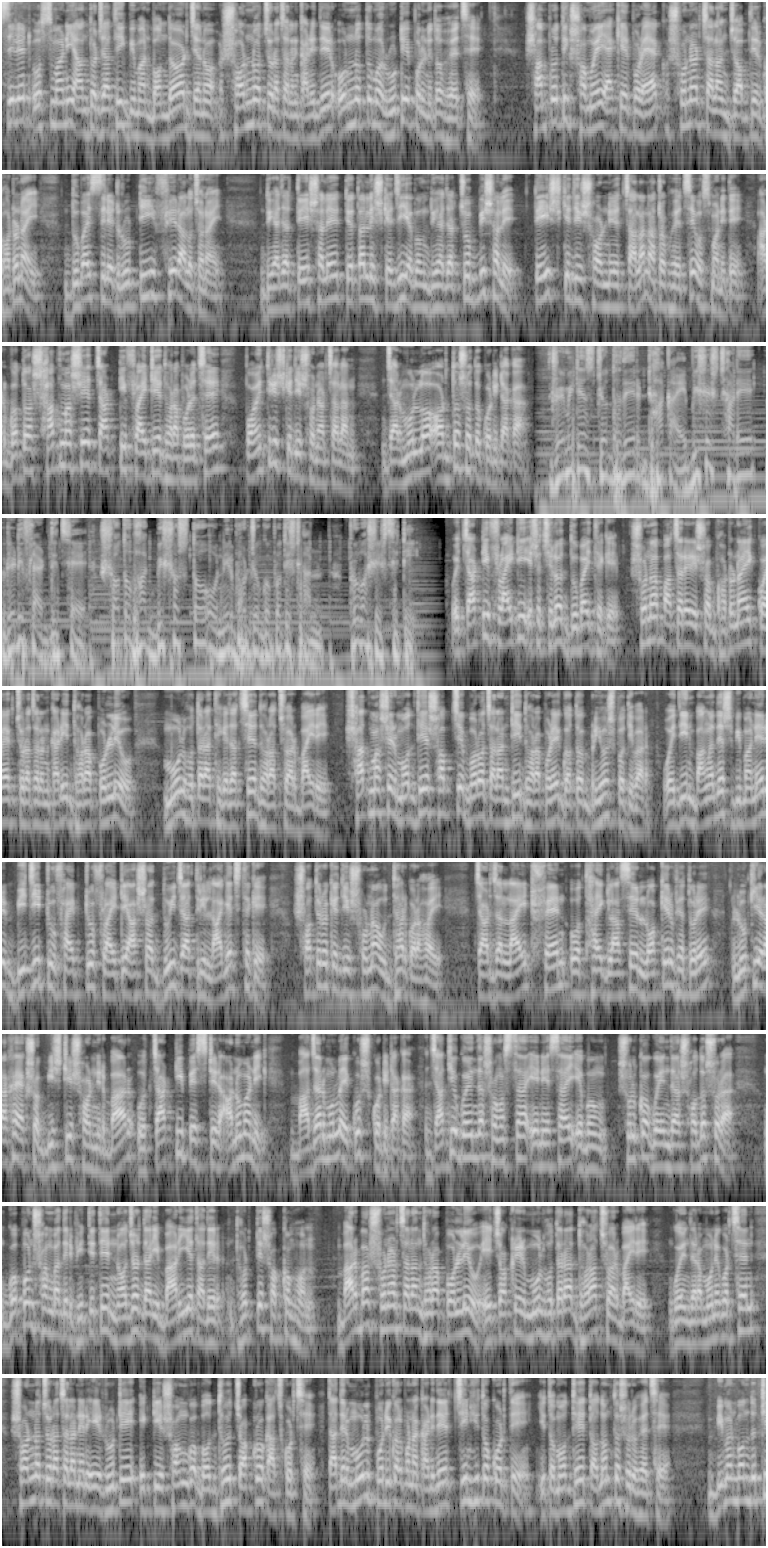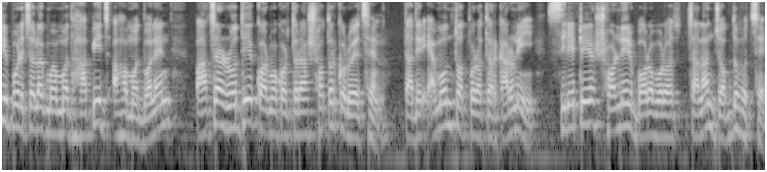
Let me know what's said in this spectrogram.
সিলেট ওসমানী আন্তর্জাতিক বিমানবন্দর যেন স্বর্ণ চোরাচালানকারীদের অন্যতম রুটে পরিণত হয়েছে। সাম্প্রতিক সময়ে একের পর এক সোনার চালান জব্দের ঘটনায় দুবাই সিলেট রুটটি ফের আলোচনায়। দুই হাজার তেইশ সালে তেতাল্লিশ কেজি এবং দুই হাজার চব্বিশ সালে তেইশ কেজি স্বর্ণের চালান আটক হয়েছে ওসমানীতে। আর গত সাত মাসে চারটি ফ্লাইটে ধরা পড়েছে পঁয়ত্রিশ কেজি সোনার চালান, যার মূল্য অর্ধশত কোটি টাকা। রেমিটেন্স যোদ্ধাদের ঢাকায় বিশেষ ছাড়ে রেডি ফ্ল্যাট দিচ্ছে শতভাগ বিশ্বস্ত ও নির্ভরযোগ্য প্রতিষ্ঠান, প্রবাসীর সিটি। ওই চারটি ফ্লাইটই এসেছিল দুবাই থেকে। সোনা পাচারের এসব ঘটনায় কয়েক চোরাচালানকারী ধরা পড়লেও মূল হোতারা থেকে যাচ্ছে ধরাছোঁয়ার বাইরে। সাত মাসের মধ্যে সবচেয়ে বড় চালানটি ধরা পড়ে গত বৃহস্পতিবার। ওই দিন বাংলাদেশ বিমানের বিজি টু ফাইভ টু ফ্লাইটে আসা দুই যাত্রী লাগেজ থেকে সতেরো কেজি সোনা উদ্ধার করা হয়। চার্জার লাইট, ফ্যান ও থাই গ্লাসের লকের ভেতরে লুকিয়ে রাখা একশো বিশটি স্বর্ণের বার ও চারটি পেস্টের আনুমানিক বাজার মূল্য একুশ কোটি টাকা। জাতীয় গোয়েন্দা সংস্থা, এনএসআই এবং শুল্ক গোয়েন্দার সদস্যরা গোপন সংবাদের ভিত্তিতে নজরদারি বাড়িয়ে তাদের ধরতে সক্ষম হন। বারবার সোনার চালান ধরা পড়লেও এই চক্রের মূল হোতারা ধরা ছোঁয়ার বাইরে। গোয়েন্দারা মনে করছেন, স্বর্ণ চোরাচালানের এই রুটে একটি সংঘবদ্ধ চক্র কাজ করছে। তাদের মূল পরিকল্পনাকারীদের চিহ্নিত করতে ইতোমধ্যে তদন্ত শুরু হয়েছে। বিমানবন্দরটির পরিচালক মোহাম্মদ হাফিজ আহমদ বলেন, পাচার রোধে কর্মকর্তারা সতর্ক রয়েছেন। তাদের এমন তৎপরতার কারণেই সিলেটে স্বর্ণের বড় বড় চালান জব্দ হচ্ছে।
